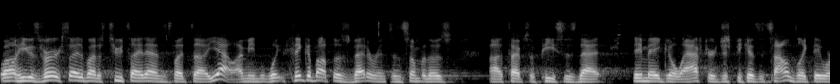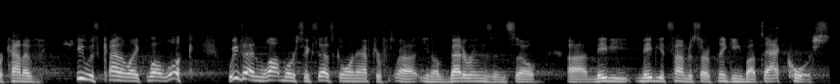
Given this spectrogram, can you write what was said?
Well, he was very excited about his two tight ends, but uh, yeah, I mean, think about those veterans and some of those uh, types of pieces that they may go after, just because it sounds like they were kind of. He was kind of like, well, look, we've had a lot more success going after uh, you know veterans, and so uh, maybe maybe it's time to start thinking about that course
